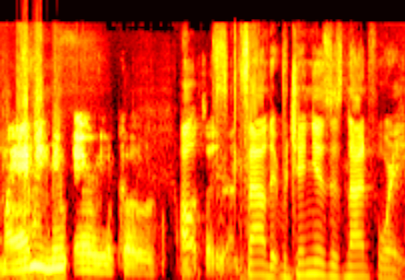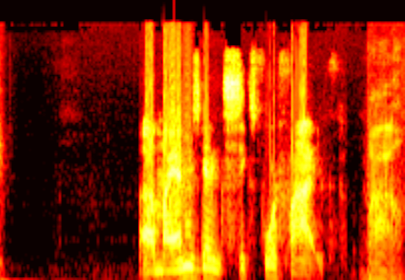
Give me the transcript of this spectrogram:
Miami new area code. Oh, tell you right found it. Virginia's is nine four eight. Uh, Miami's getting six four five. Wow,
